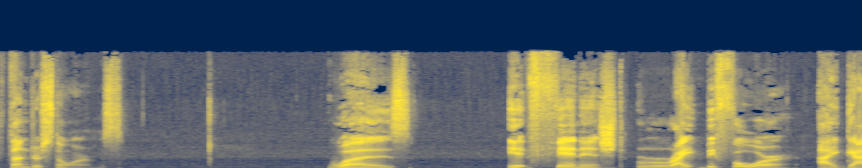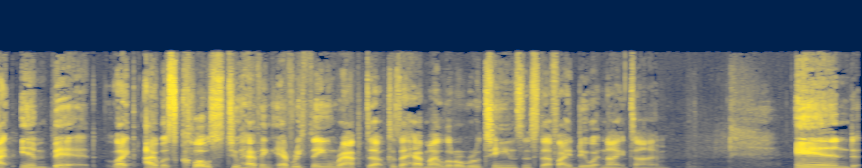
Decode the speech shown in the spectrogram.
thunderstorms was it finished right before I got in bed. Like I was close to having everything wrapped up because I have my little routines and stuff I do at nighttime. And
